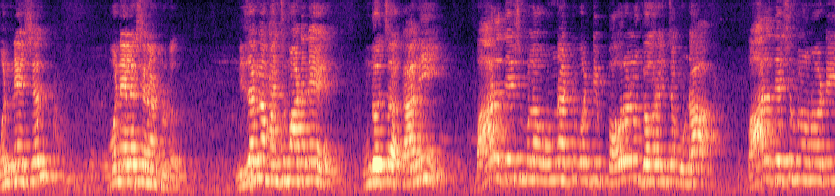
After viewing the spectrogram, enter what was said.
వన్ నేషన్ వన్ ఎలక్షన్ అంటున్నారు. నిజంగా మంచి మాటనే ఉండొచ్చు? కానీ భారతదేశంలో ఉన్నటువంటి పౌరులను గౌరవించకుండా భారతదేశంలో ఉన్నటువంటి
